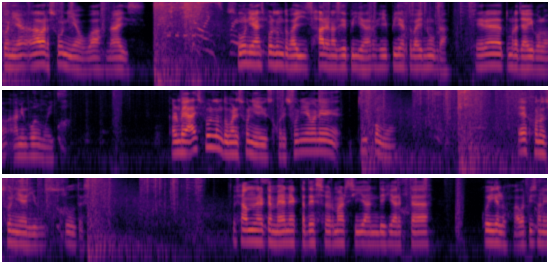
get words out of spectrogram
সোনিয়া, আবার সোনিয়া, বাহ নাইস সোনিয়া আজ পর্যন্ত ভাই সারে না যে প্লেয়ার এই প্লেয়ার তো ভাই নোবরা। এরা, তোমরা যাই বলো, আমি বলবই কারণ ভাই, আজ পর্যন্ত মানে সোনিয়া ইউজ করে। সোনিয়া মানে কি কমো? এখনও সোনিয়ার ইউজ চলতেছে। তো সামনের একটা ম্যান একটা দেশ মারছি, আর দেখি আর একটা কই গেল? আবার পিছনে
